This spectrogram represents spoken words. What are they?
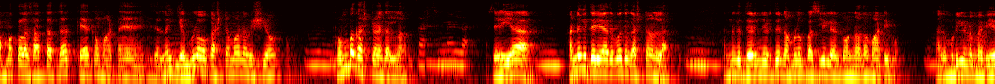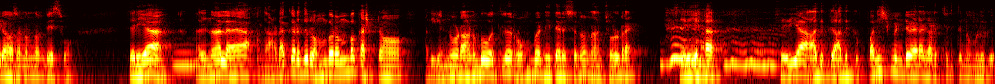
அம்மக்கள சத்தத்தை கேட்க மாட்டேன். இதெல்லாம் எவ்வளோ கஷ்டமான விஷயம். ரொம்ப கஷ்டம் இதெல்லாம். சரியா? கண்ணுக்கு தெரியாத போது கஷ்டம் இல்லை. கண்ணுக்கு தெரிஞ்செடுத்து நம்மளும் பசியில் இருக்கோம்னா தான் மாட்டிப்போம். அது முடியும் நம்ம வீரவசனம் தான் பேசுவோம். சரியா? அதனால அதை அடக்கிறது ரொம்ப ரொம்ப கஷ்டம். அது என்னோட அனுபவத்தில் ரொம்ப நிதர்சனம் நான் சொல்கிறேன் சரியா? சரியா? அதுக்கு அதுக்கு பனிஷ்மெண்ட் வேற கிடச்சிடுது நம்மளுக்கு.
